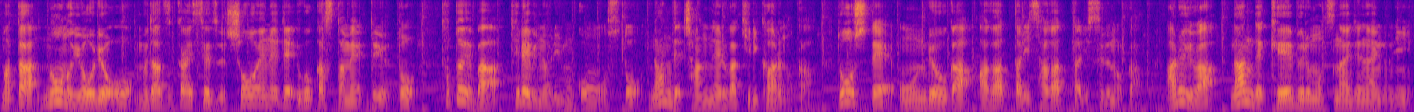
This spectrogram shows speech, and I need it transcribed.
また脳の容量を無駄遣いせず省エネで動かすためでいうと例えばテレビのリモコンを押すとなんでチャンネルが切り替わるのかどうして音量が上がったり下がったりするのかあるいはなんでケーブルもつないでないのに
